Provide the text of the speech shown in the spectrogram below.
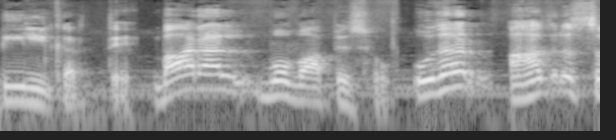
डील करते। बहरहाल, वो वापस हो उधर, हज़रत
